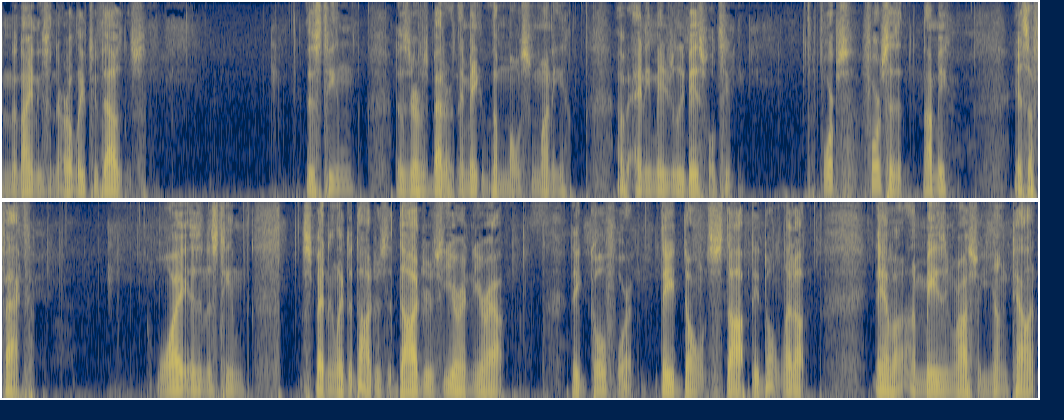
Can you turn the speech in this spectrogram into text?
in the 90s and the early 2000s. This team deserves better. They make the most money of any Major League Baseball team. Forbes, Forbes says it, not me. It's a fact. Why isn't this team spending like the Dodgers? The Dodgers year in year out, they go for it. They don't stop. They don't let up. They have an amazing roster, young talent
